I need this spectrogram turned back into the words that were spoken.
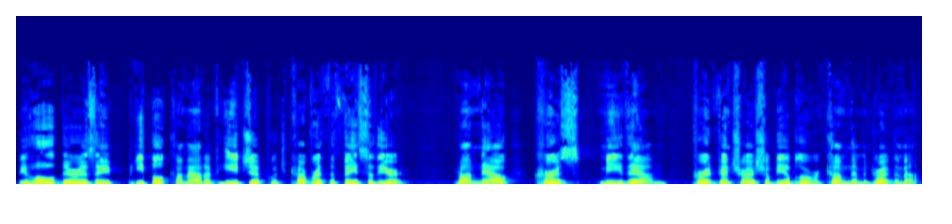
Behold, there is a people come out of Egypt which covereth the face of the earth. Come now, curse me them, peradventure I shall be able to overcome them and drive them out.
